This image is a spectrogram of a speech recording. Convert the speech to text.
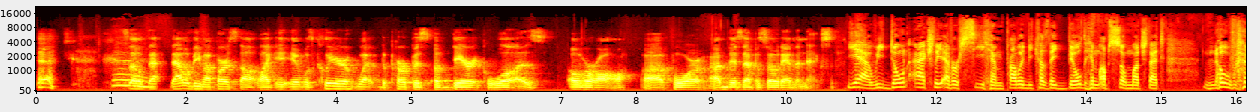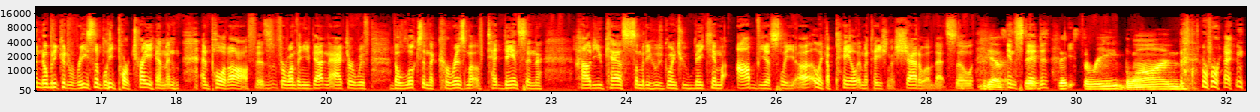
so that that would be my first thought. Like it, it was clear what the purpose of Derek was overall uh, for uh, this episode and the next. Yeah, we don't actually ever see him, probably because they build him up so much that no nobody could reasonably portray him and, and pull it off. For one thing, you've got an actor with the looks and the charisma of Ted Danson. How do you cast somebody who's going to make him obviously uh, like a pale imitation, a shadow of that? So yes, instead, six, six three, blonde, right?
